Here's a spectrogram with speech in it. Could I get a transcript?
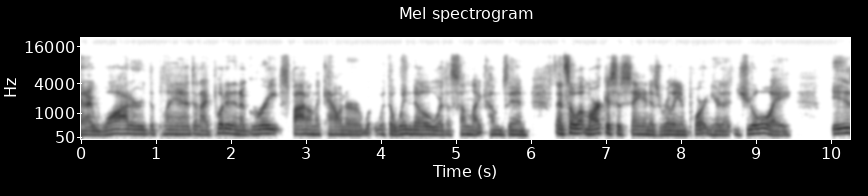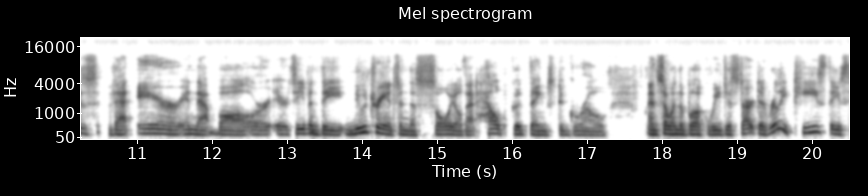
and I watered the plant and I put it in a great spot on the counter w- with a window where the sunlight comes in. And so, what Marcus is saying is really important here that joy is that air in that ball, or it's even the nutrients in the soil that help good things to grow. And so in the book, we just start to really tease these,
